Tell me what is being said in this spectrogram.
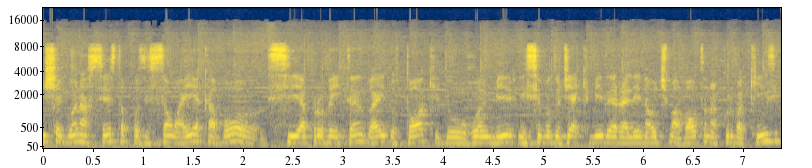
e chegou na sexta posição aí, acabou se aproveitando aí do toque do Juan Mir em cima do Jack Miller ali na última volta na curva 15,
